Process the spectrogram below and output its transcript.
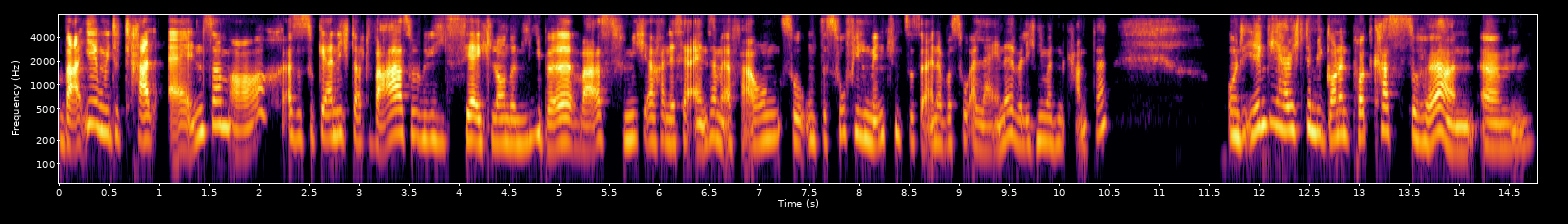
War irgendwie total einsam auch. Also so gern ich dort war, so wie sehr ich London liebe, war es für mich auch eine sehr einsame Erfahrung, so unter so vielen Menschen zu sein, aber so alleine, weil ich niemanden kannte. Und irgendwie habe ich dann begonnen, Podcasts zu hören. Ähm,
